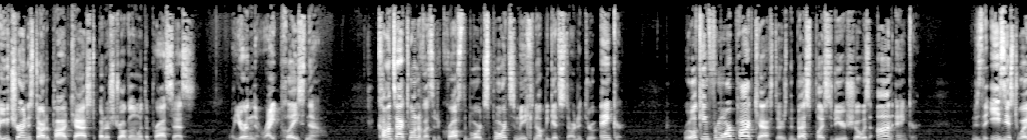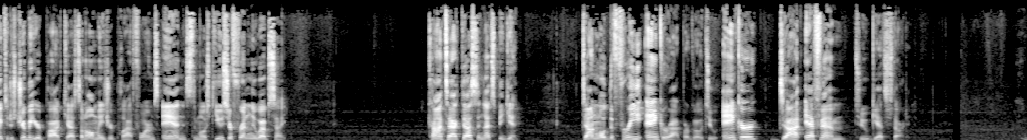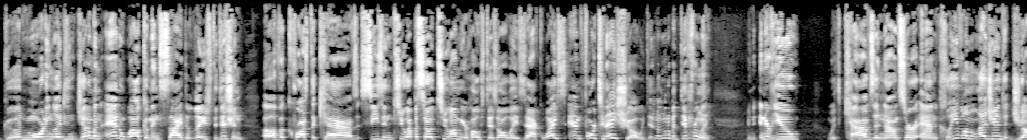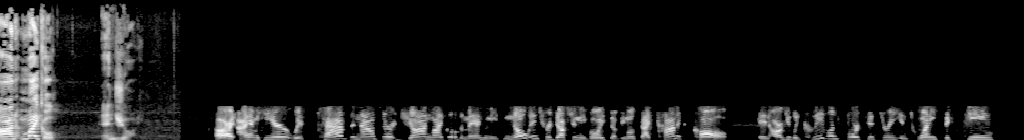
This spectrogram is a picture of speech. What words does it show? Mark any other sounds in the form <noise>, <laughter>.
Are you trying to start a podcast but are struggling with the process? Well, you're in the right place now. Contact one of us at Across the Board Sports and we can help you get started through Anchor. We're looking for more podcasters, and the best place to do your show is on Anchor. It is the easiest way to distribute your podcast on all major platforms, and it's the most user friendly website. Contact us and let's begin. Download the free Anchor app or go to anchor.fm to get started. Good morning, ladies and gentlemen, and welcome inside the latest edition of Across the Cavs Season 2, Episode 2. I'm your host, as always, Zach Weiss, and for today's show, we did it a little bit differently. An interview with Cavs announcer and Cleveland legend John Michael. Enjoy. All right, I am here with Cavs announcer John Michael, the man who needs no introduction, the voice of the most iconic call in arguably Cleveland sports history in 2016.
